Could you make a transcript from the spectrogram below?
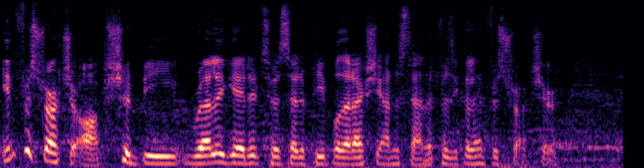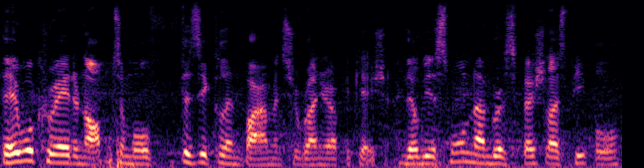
infrastructure ops should be relegated to a set of people that actually understand the physical infrastructure they will create an optimal physical environment to run your application. There'll be a small number of specialized people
